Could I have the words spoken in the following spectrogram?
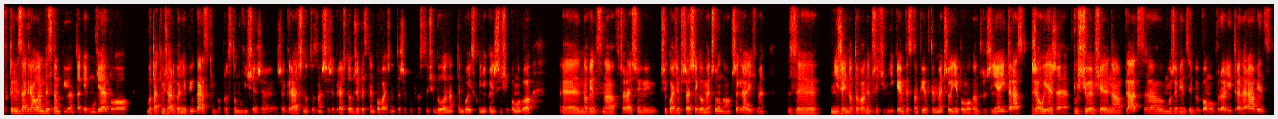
w którym zagrałem, wystąpiłem, tak jak mówię, bo, bo takim żargonie piłkarskim po prostu mówi się, że, że grać, no to znaczy, że grać dobrze, występować, no to, że po prostu się było na tym boisku, niekoniecznie się pomogło. E, no więc na wczorajszym przykładzie wczorajszego meczu, no przegraliśmy z niżej notowanym przeciwnikiem. Wystąpiłem w tym meczu, nie pomogłem drużynie i teraz żałuję, że puściłem się na plac, a może więcej bym pomógł w roli trenera, więc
